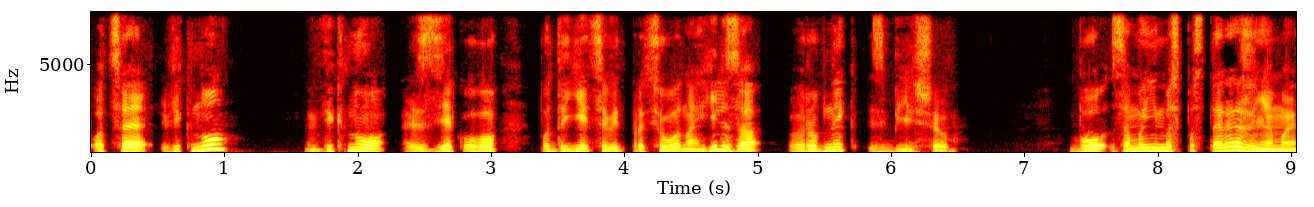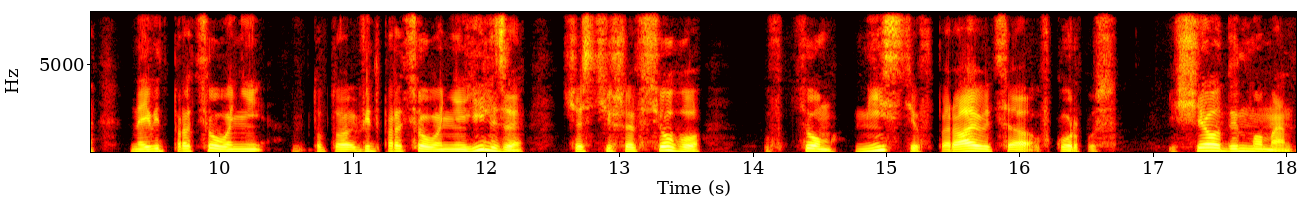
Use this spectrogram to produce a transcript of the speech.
оце вікно, вікно, з якого подається відпрацьована гільза, виробник збільшив. Бо за моїми спостереженнями, невідпрацьовані, тобто відпрацьовані гільзи частіше всього в цьому місці впираються в корпус. І ще один момент.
